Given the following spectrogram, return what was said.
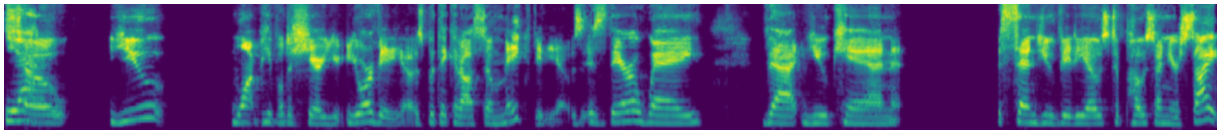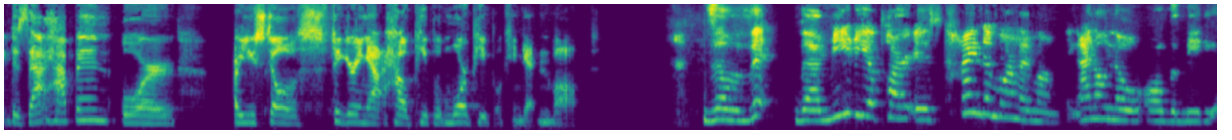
Yeah. So you want people to share your videos, but they could also make videos. Is there a way that you can send you videos to post on your site? Does that happen? Or are you still figuring out how people, more people can get involved? The vi- the media part is kind of more my mom thing. I don't know all the media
